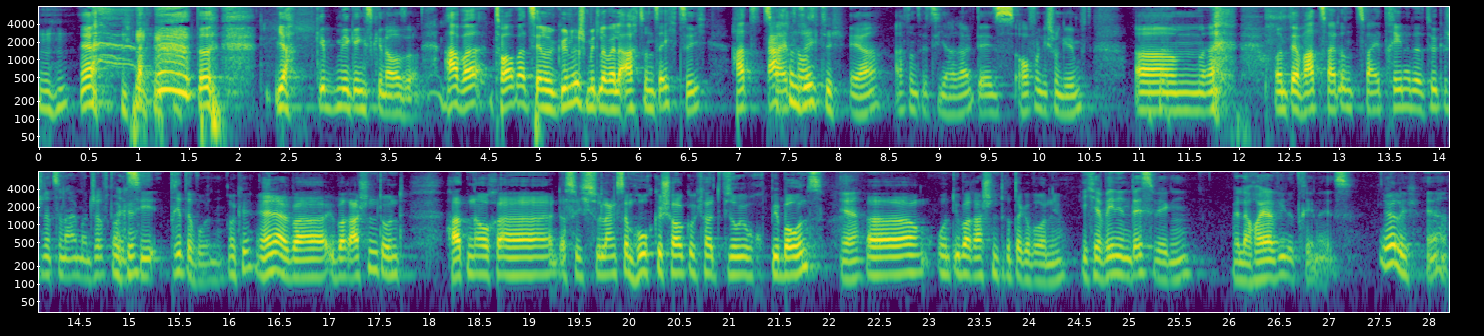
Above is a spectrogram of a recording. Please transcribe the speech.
Mhm. Ja, das, ja mir ging es genauso. Aber Torwart Zenol Günesch, mittlerweile 68, hat 2000, 68? Ja, 68 Jahre alt, der ist hoffentlich schon geimpft. Ähm, und der war 2002 Trainer der türkischen Nationalmannschaft, als okay. sie Dritter wurden. Okay, ja, der war überraschend und hatten auch, äh, dass sich so langsam hochgeschaukelt hat, so wie bei uns. Ja. Äh, und überraschend Dritter geworden, ja. Ich erwähne ihn deswegen, weil er heuer wieder Trainer ist. Ehrlich? Ja.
